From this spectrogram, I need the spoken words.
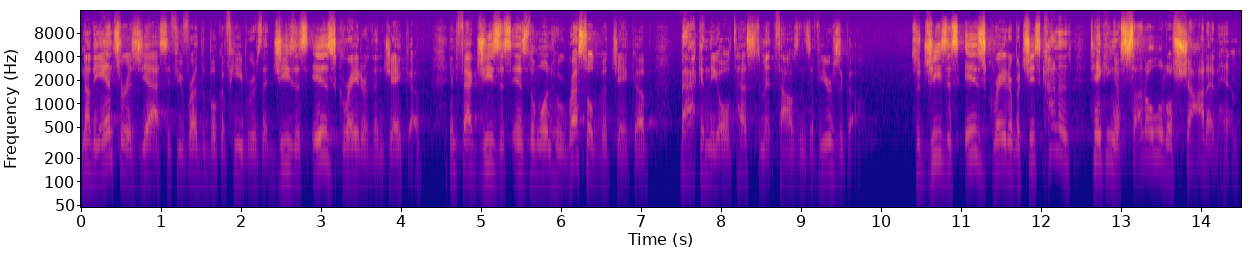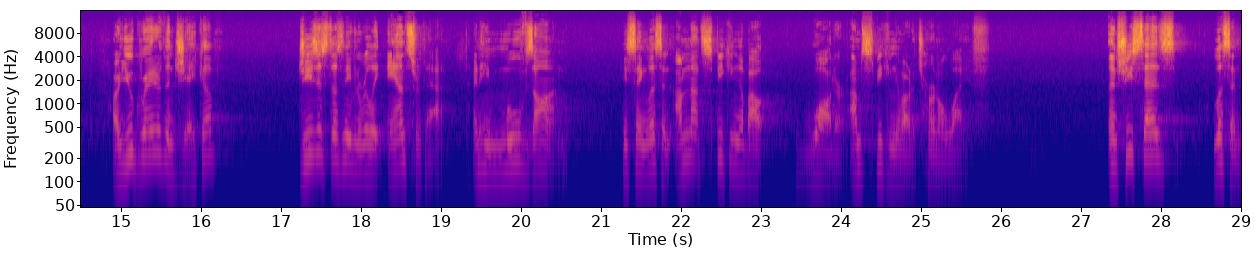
Now, the answer is yes, if you've read the book of Hebrews, that Jesus is greater than Jacob. In fact, Jesus is the one who wrestled with Jacob back in the Old Testament thousands of years ago. So Jesus is greater, but she's kind of taking a subtle little shot at him. Are you greater than Jacob? Jesus doesn't even really answer that. and he moves on. He's saying, Listen, I'm not speaking about water, I'm speaking about eternal life. And she says, Listen,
